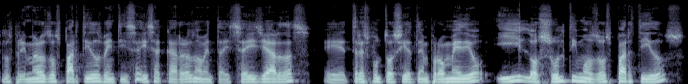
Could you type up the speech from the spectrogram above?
los primeros dos partidos, 26 acarreos, 96 yardas, 3.7 eh, en promedio. Y los últimos dos partidos,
